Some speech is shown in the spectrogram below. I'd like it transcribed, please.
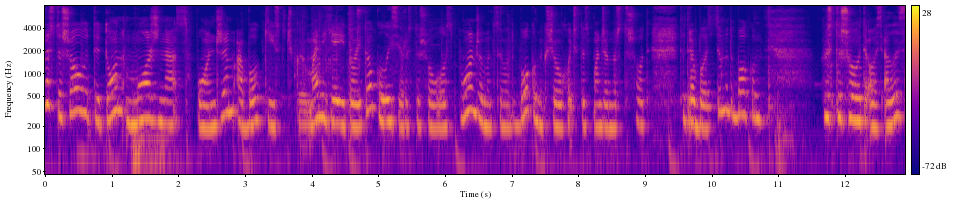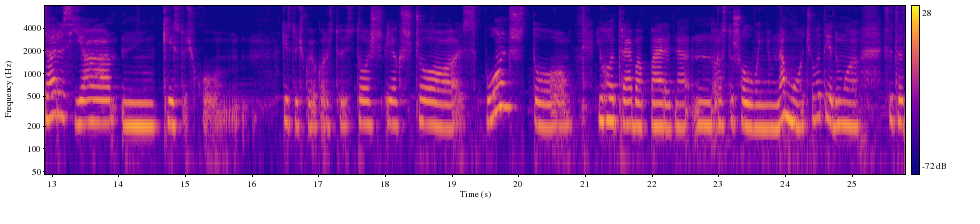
Розташовувати тон можна спонжем або кісточкою. У мене є і то, і то. Колись я розташовувала спонжем, цим от боком. Якщо ви хочете спонжем розташовувати, то треба ось цим боком розташовувати ось. Але зараз я кісточку. Кісточкою користуюсь. Тож, якщо спонж, то його треба перед розташовуванням намочувати. Я думаю, що це,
